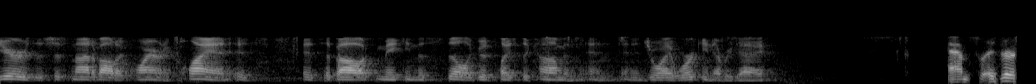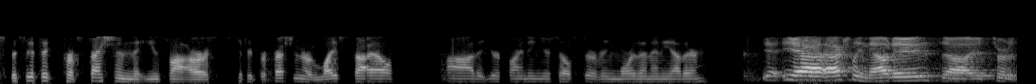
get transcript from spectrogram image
years, it's just not about acquiring a client. It's it's about making this still a good place to come and, and, and enjoy working every day. Absolutely. Is there a specific profession that you find, or a specific profession or lifestyle uh, that you're finding yourself serving more than any other? Yeah, yeah. Actually, nowadays uh, it's sort of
